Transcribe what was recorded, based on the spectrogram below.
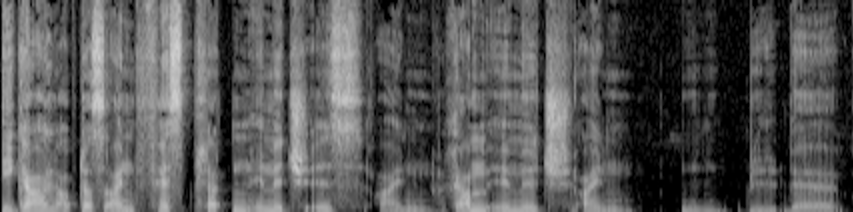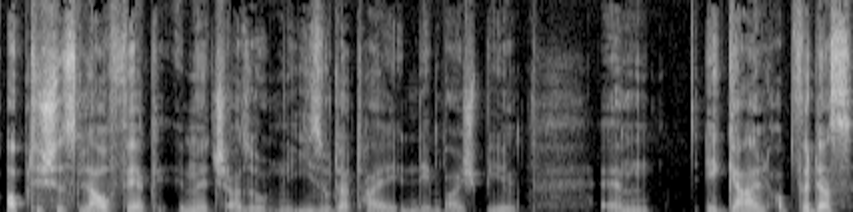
Egal, ob das ein Festplatten-Image ist, ein RAM-Image, ein äh, optisches Laufwerk-Image, also eine ISO-Datei in dem Beispiel. Ähm, egal, ob wir das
